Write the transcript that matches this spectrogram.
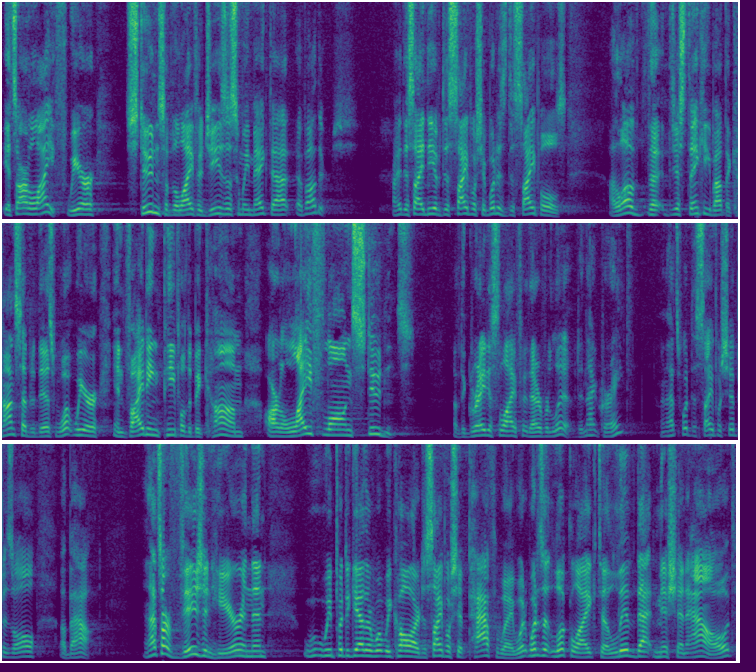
it's our life. We are students of the life of Jesus and we make that of others. Right? This idea of discipleship what is disciples? I love the, just thinking about the concept of this. What we are inviting people to become are lifelong students of the greatest life that ever lived. Isn't that great? And that's what discipleship is all about. And that's our vision here. And then we put together what we call our discipleship pathway. What, what does it look like to live that mission out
